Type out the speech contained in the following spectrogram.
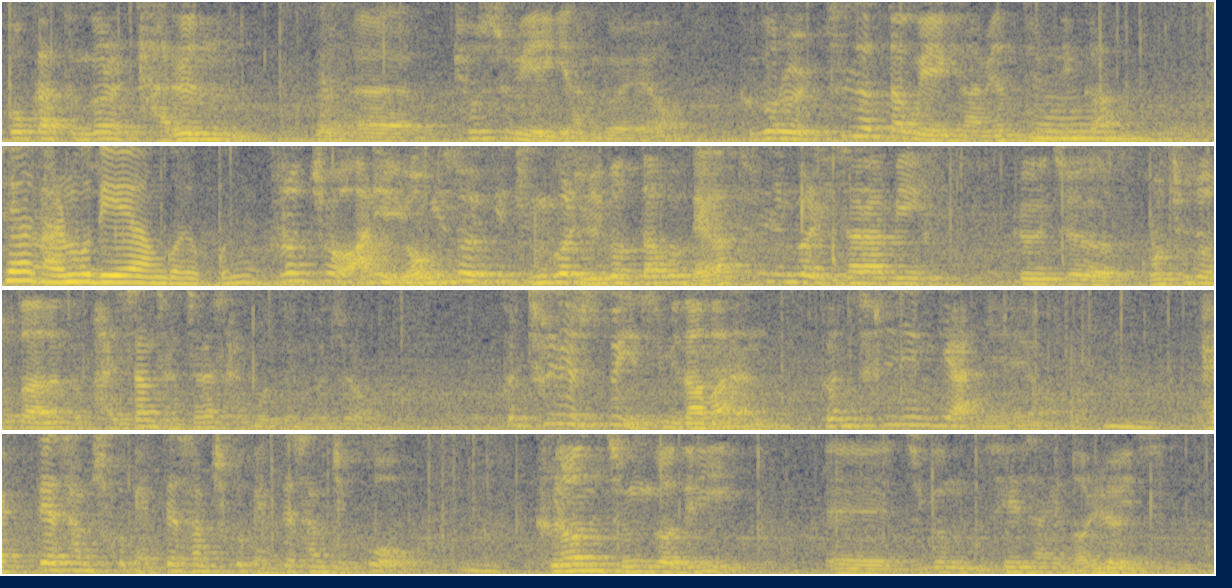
똑같은 걸 다른 에, 표수로 얘기를 한 거예요. 그거를 틀렸다고 얘기하면 됩니까? 제가 잘못 이해한 거였군요. 그렇죠. 아니 여기서 이렇게 준 걸 읽었다고 내가 틀린 걸 이 사람이 그 저 고쳐줬다는 그 발상 자체가 잘못된 거죠. 그 틀릴 수도 있습니다만은 그건 틀린 게 아니에요. 100대 39, 100대 39, 100대 39 그런 증거들이 에, 지금 세상에 널려 있습니다.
